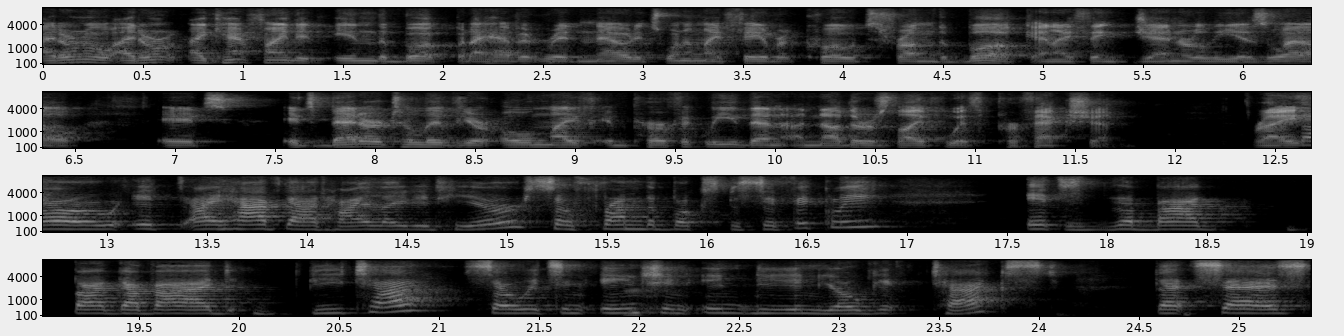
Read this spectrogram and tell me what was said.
i don't know i don't i can't find it in the book but i have it written out. It's one of my favorite quotes from the book and i think generally as well. It's it's better to live your own life imperfectly than another's life with perfection. Right? So it, I have that highlighted here. So from the book specifically, it's the Bhag, Bhagavad Gita. So it's an ancient Indian yogic text that says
